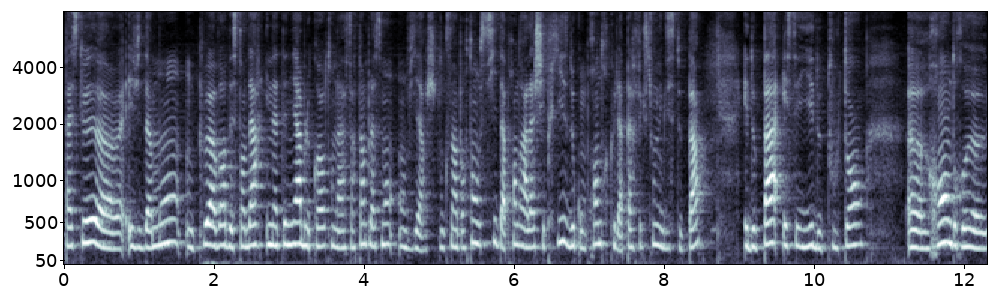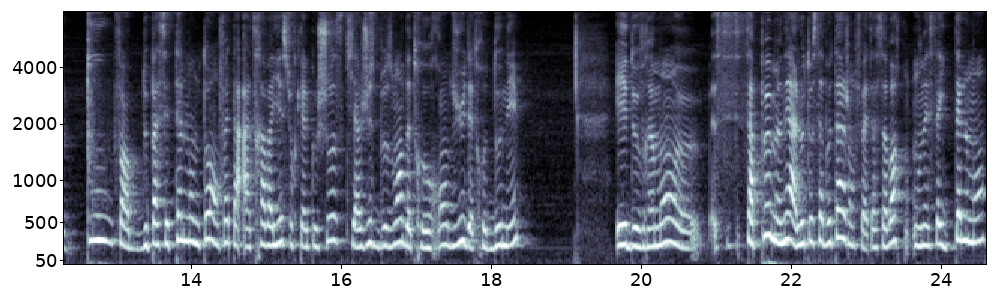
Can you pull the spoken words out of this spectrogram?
parce que euh, évidemment on peut avoir des standards inatteignables quand on a certains placements en vierge. Donc c'est important aussi d'apprendre à lâcher prise, de comprendre que la perfection n'existe pas et de pas essayer de tout le temps euh, rendre euh, tout, enfin de passer tellement de temps en fait à, travailler sur quelque chose qui a juste besoin d'être rendu, d'être donné et de vraiment ça peut mener à l'autosabotage en fait à savoir qu'on essaye tellement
